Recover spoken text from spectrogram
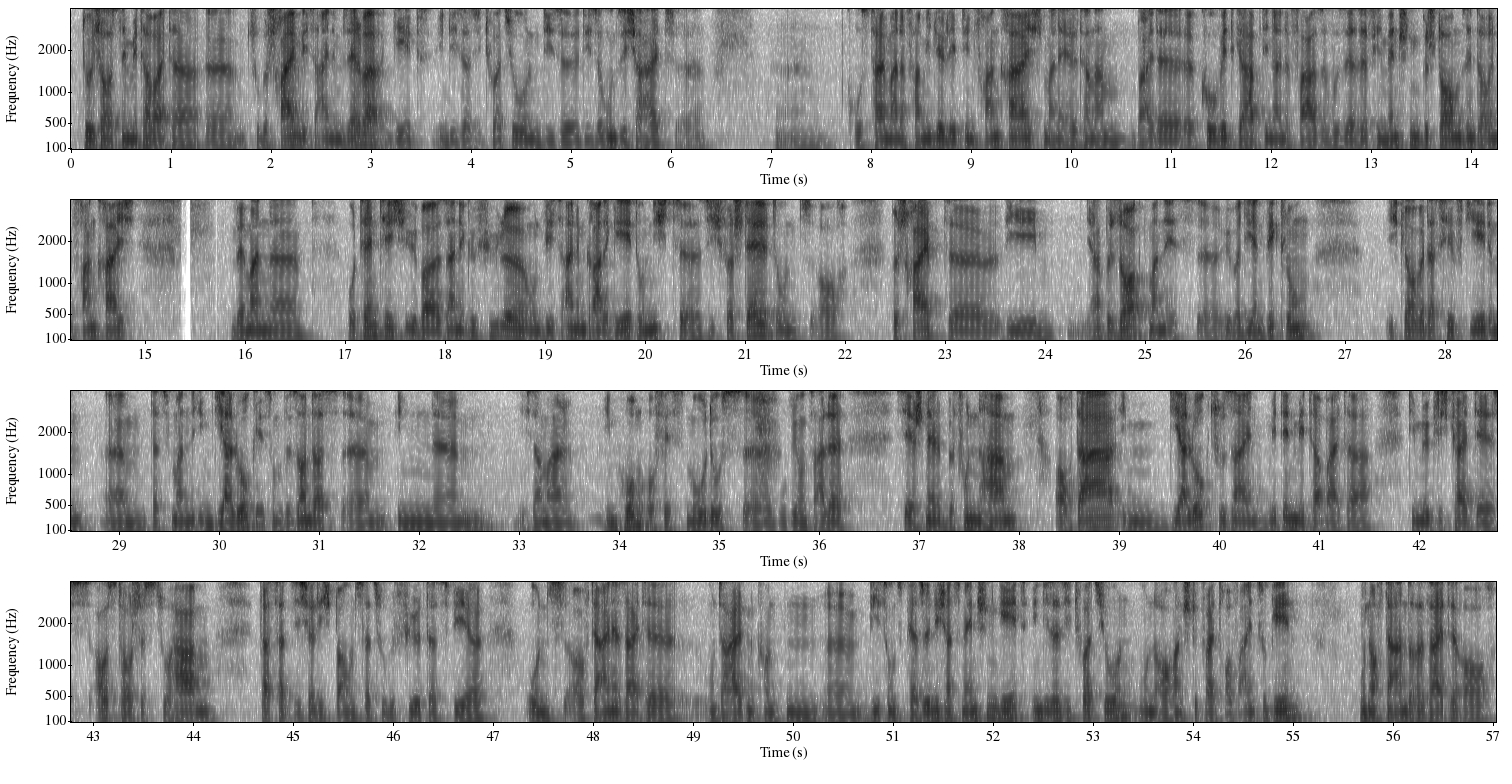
durchaus den Mitarbeiter äh, zu beschreiben, wie es einem selber geht in dieser Situation, diese, diese Unsicherheit. Äh, äh Großteil meiner Familie lebt in Frankreich. Meine Eltern haben beide äh, Covid gehabt in einer Phase, wo sehr, sehr viele Menschen gestorben sind, auch in Frankreich. Wenn man äh, authentisch über seine Gefühle und wie es einem gerade geht und nicht äh, sich verstellt und auch beschreibt, äh, wie ja, besorgt man ist äh, über die Entwicklung, ich glaube, das hilft jedem, ähm, dass man im Dialog ist und besonders ähm, in, ähm, ich sag mal, im Homeoffice-Modus, äh, wo wir uns alle sehr schnell befunden haben, auch da im Dialog zu sein mit den Mitarbeitern, die Möglichkeit des Austausches zu haben. Das hat sicherlich bei uns dazu geführt, dass wir uns auf der einen Seite unterhalten konnten, äh, wie es uns persönlich als Menschen geht in dieser Situation und auch ein Stück weit darauf einzugehen. Und auf der anderen Seite auch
